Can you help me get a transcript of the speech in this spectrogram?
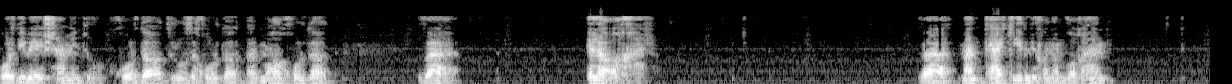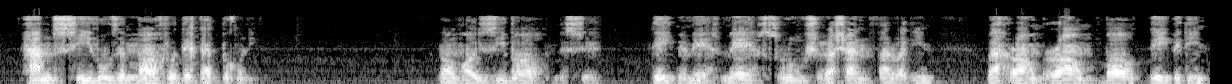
اردی بهشت همینطور. خورداد روز خورداد بر ماه خورداد و الی آخر. و من تاکید می‌کنم واقعا هم سی روز ماه رو دقت بکنیم نام های زیبا مثل دی مهر مهر سروش رشن فرودین بهرام رام باد دی بدین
